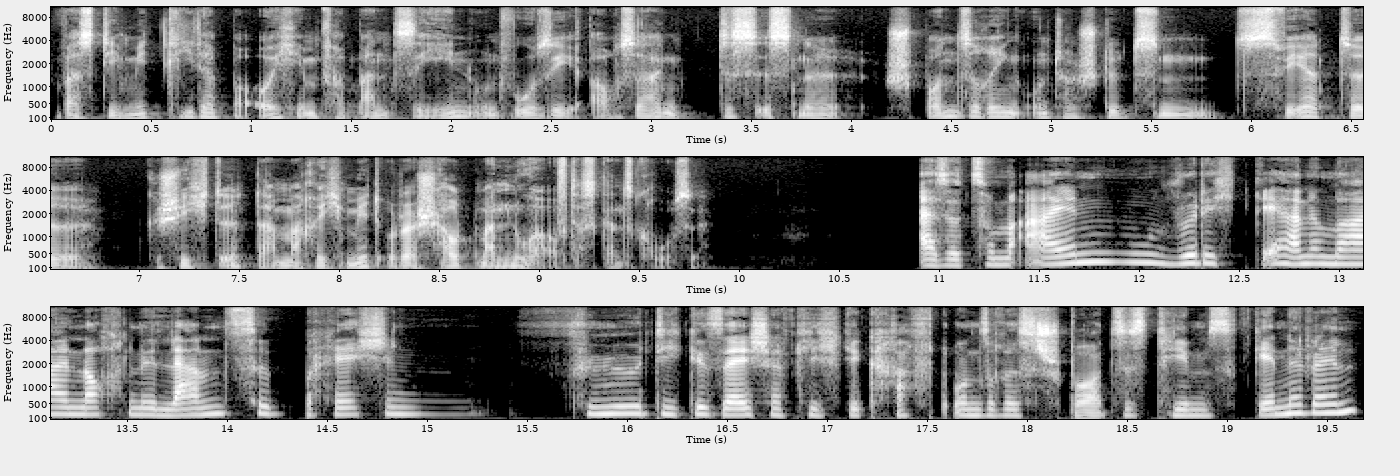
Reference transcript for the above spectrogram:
was die Mitglieder bei euch im Verband sehen und wo sie auch sagen, das ist eine Sponsoring-unterstützenswerte Geschichte, da mache ich mit oder schaut man nur auf das ganz Große? Also zum einen würde ich gerne mal noch eine Lanze brechen für die gesellschaftliche Kraft unseres Sportsystems generell.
